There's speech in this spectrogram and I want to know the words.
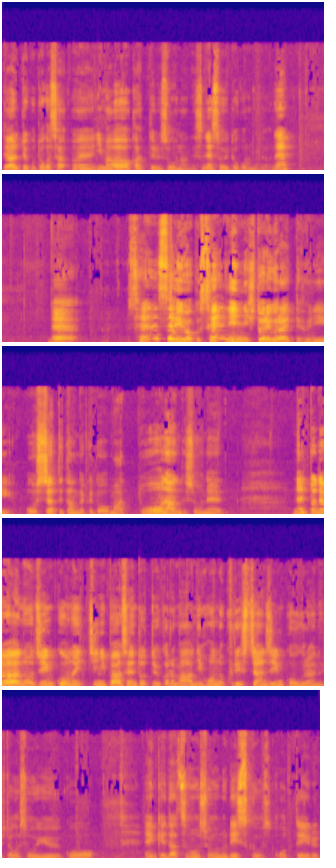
であるということがさ、えー、今は分かってるそうなんですねそういうところまではね。で先生曰く1,000人に1人ぐらいっていうふうにおっしゃってたんだけどまあどうなんでしょうね。ネットではあの人口の12%っていうからまあ日本のクリスチャン人口ぐらいの人がそういうこう円形脱毛症のリスクを負っている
